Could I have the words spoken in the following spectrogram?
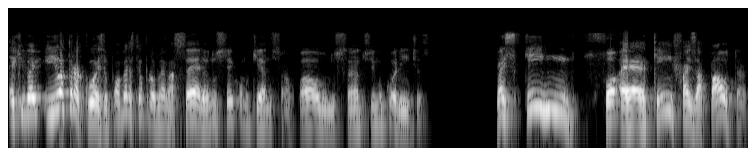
é que vai. E outra coisa, o Palmeiras tem um problema sério, eu não sei como que é no São Paulo, no Santos e no Corinthians. Mas quem, é, quem faz a pauta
